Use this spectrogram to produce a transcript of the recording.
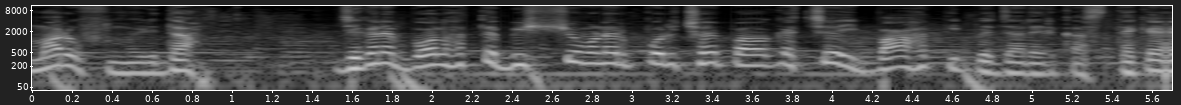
মারুফ মির্দা যেখানে বল হাতে বিশ্বমানের পরিচয় পাওয়া গেছে এই বাহাতি পেজারের কাছ থেকে।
